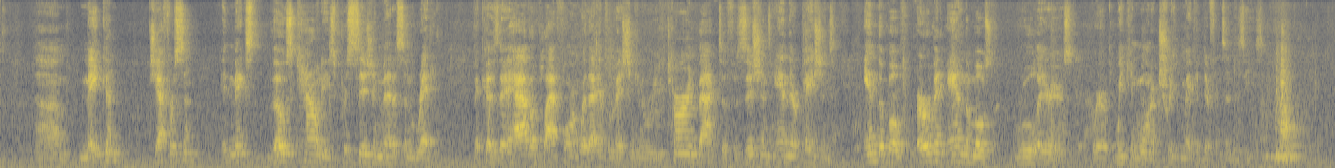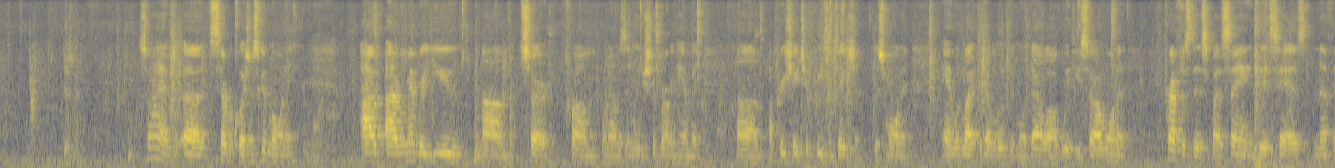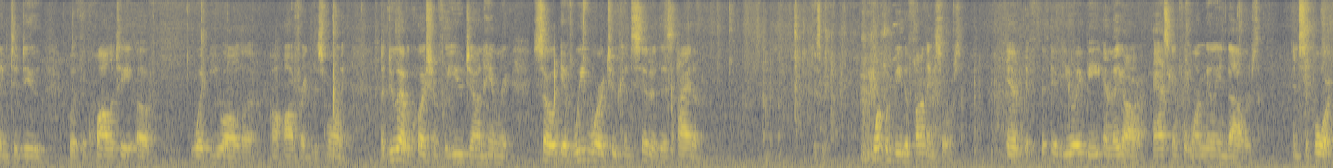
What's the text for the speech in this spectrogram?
um, Macon, Jefferson, it makes those counties precision medicine ready because they have a platform where that information can return back to physicians and their patients in the both urban and the most rural areas where we can want to treat and make a difference in disease. Yes, ma'am. So I have uh, several questions. Good morning. Good morning. I, I remember you, um, sir, from when I was in Leadership Birmingham, and um, I appreciate your presentation this morning and would like to have a little bit more dialogue with you. So I want to preface this by saying this has nothing to do with the quality of what you all are, are offering this morning. I do have a question for you, John Henry. So if we were to consider this item, Yes, ma'am. what would be the funding source? If, if, if UAB, and they are, asking for one million dollars in support,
